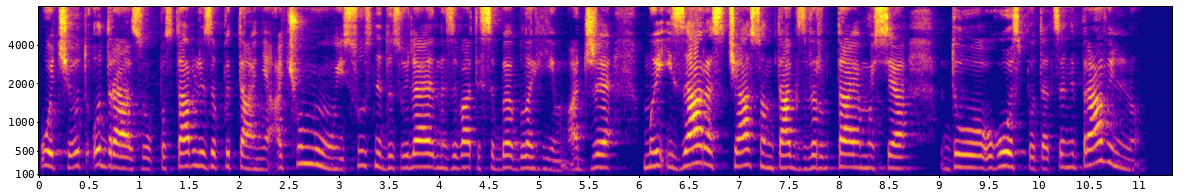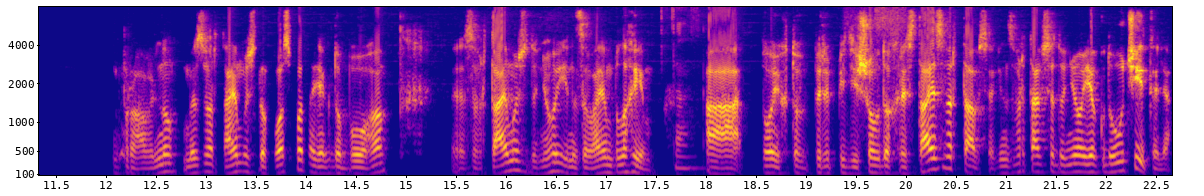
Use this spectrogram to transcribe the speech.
Отже, от одразу поставлю запитання: а чому Ісус не дозволяє називати себе благим? Адже ми і зараз часом так звертаємося до Господа. Це неправильно? Правильно, ми звертаємось до Господа як до Бога, е, звертаємось до нього і називаємо благим. Так. А той, хто підійшов до Христа і звертався, він звертався до нього як до учителя,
